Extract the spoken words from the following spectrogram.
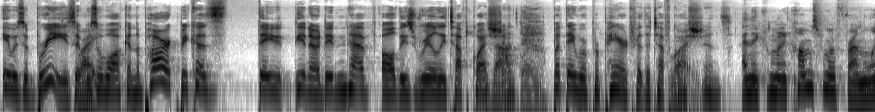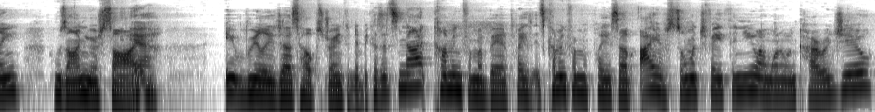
it was a breeze. It was a walk in the park because they, you know, didn't have all these really tough questions, Exactly. but they were prepared for the tough Right. questions. And they come when it comes from a friendly who's on your side. Yeah. It really does help strengthen it because it's not coming from a bad place. It's coming from a place of I have so much faith in you. I want to encourage you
